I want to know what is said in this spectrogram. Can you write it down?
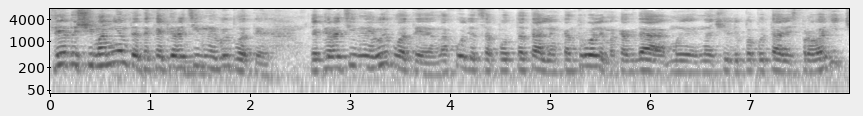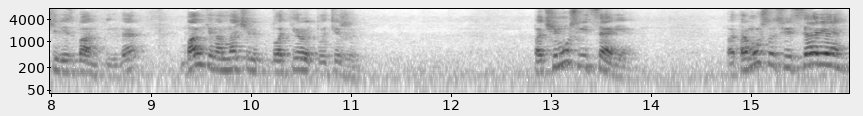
Следующий момент это кооперативные выплаты. Кооперативные выплаты находятся под тотальным контролем, и когда мы начали попытались проводить через банки, да, банки нам начали блокировать платежи. Почему Швейцария? Потому что Швейцария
